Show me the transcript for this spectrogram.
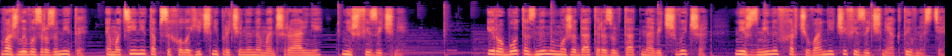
Важливо зрозуміти, емоційні та психологічні причини не менш реальні, ніж фізичні. І робота з ними може дати результат навіть швидше, ніж зміни в харчуванні чи фізичній активності.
